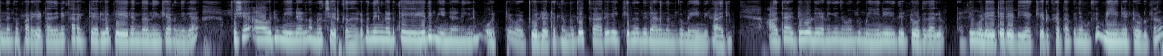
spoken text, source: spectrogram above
എന്നൊക്കെ പറയട്ടെ. അതിന് കറക്റ്റ് ആയിട്ടുള്ള പേരെന്താണെന്ന് എനിക്കറിഞ്ഞില്ല. പക്ഷേ ആ ഒരു മീനാണ് നമ്മൾ ചേർക്കുന്നത്. അപ്പം നിങ്ങളുടെ അടുത്ത് ഏത് മീനാണെങ്കിലും ഒറ്റ കുഴപ്പമില്ല കേട്ടോ. നമുക്ക് കറി വെക്കുന്നതിലാണ് നമുക്ക് മെയിൻ കാര്യം. അത് അടിപൊളിയാണെങ്കിൽ നമുക്ക് മീൻ എഴുതിയിട്ട് കൊടുത്താലും അടിപൊളിയായിട്ട് റെഡിയാക്കി എടുക്കാം കേട്ടോ. അപ്പം നമുക്ക് മീൻ ഇട്ട് കൊടുക്കാം.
